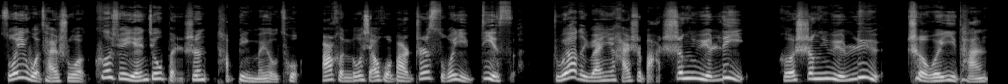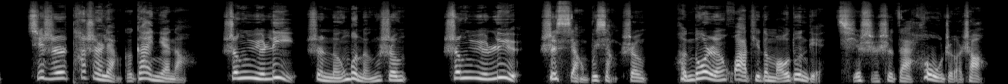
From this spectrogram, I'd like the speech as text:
所以我才说，科学研究本身它并没有错，而很多小伙伴之所以 diss。主要的原因还是把生育力和生育率扯为一谈，其实它是两个概念呢。生育力是能不能生，生育率是想不想生。很多人话题的矛盾点其实是在后者上。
